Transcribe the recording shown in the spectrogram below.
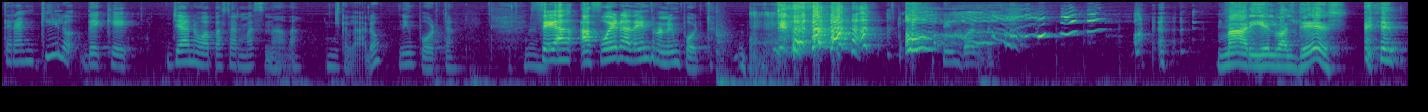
tranquilo de que ya no va a pasar más nada. Claro. No importa. Sea afuera, adentro, no importa. no importa. Mariel Valdés,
